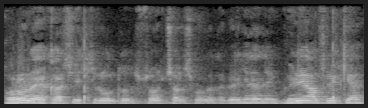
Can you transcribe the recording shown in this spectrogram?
koronaya karşı etkili oldu son çalışmalarda belgelendi. Güney Afrika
